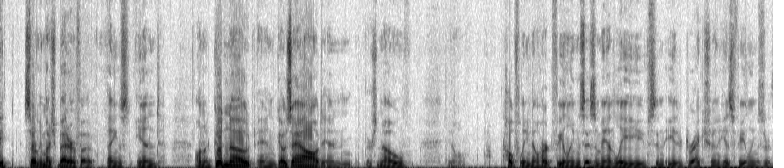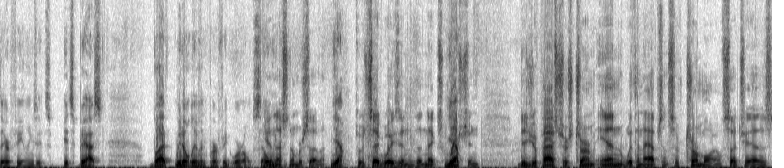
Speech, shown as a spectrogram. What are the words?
it's certainly much better if uh, things end on a good note and goes out, and there's no, you know, hopefully no hurt feelings as a man leaves in either direction, his feelings or their feelings. It's it's best, but we don't live in a perfect world. So Yeah, and we- that's number seven. yeah, So it segues into the next Yep. question. Did your pastor's term end with an absence of turmoil, such as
